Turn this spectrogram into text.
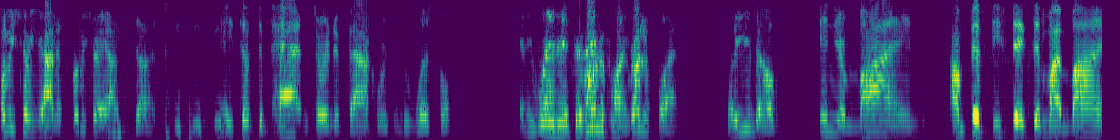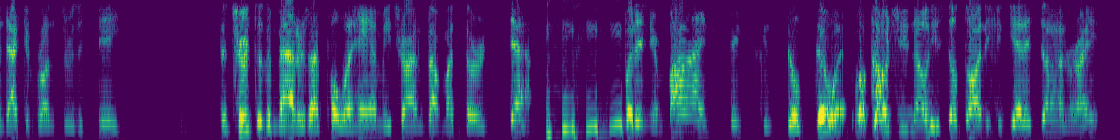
Let me show you how this. Let me show you how it's done." and he took the pat and turned it backwards in the whistle, and he went in and said, "Run the play, run the play." Well, you know, in your mind, I'm 56. In my mind, I could run through the tee the truth of the matter is I pull a hammy trying about my third step. but in your mind, you think you can still do it. Well, coach, you know, he still thought he could get it done, right?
